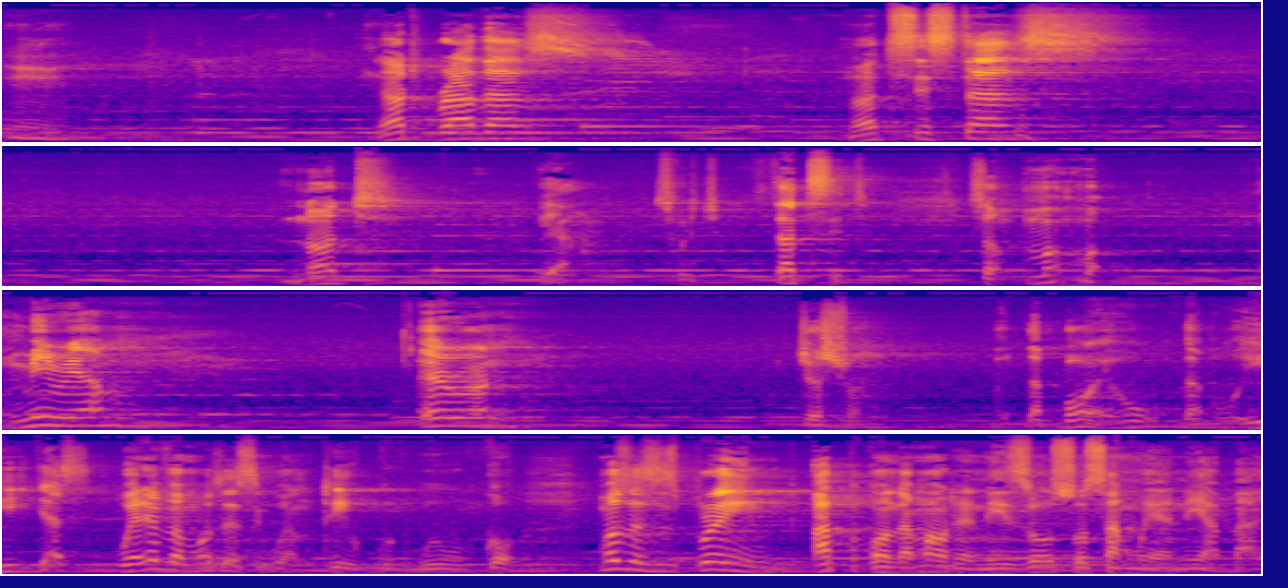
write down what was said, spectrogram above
Mm. Not brothers, not sisters, not, yeah, so that's it. So, Miriam, Aaron, Joshua the boy who, the, he just wherever Moses went, he would go. Moses is praying up on the mountain. He's also somewhere nearby.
